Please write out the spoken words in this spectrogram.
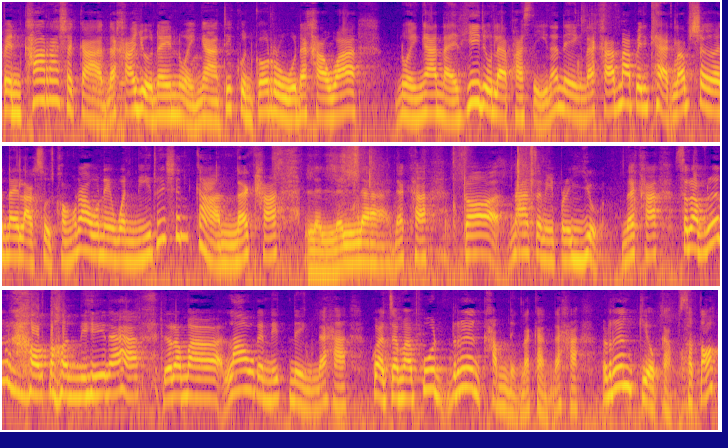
เป็นข้าราชการนะคะ อยู่ในหน่วยงานที่คุณก็รู้นะคะว่าหน่วยงานไหนที่ดูแลภาษีนั่นเองนะคะ มาเป็นแขกรับเชิญในหลักสูตรของเราในวันนี้ด้วยเช่นกันนะคะลาลาลานะคะ ก็น่าจะมีประโยชน์นะคะสำหรับเรื่องราวตอนนี้นะคะ เดี๋ยวเรามาเล่ากันนิดหนึ่งนะคะ กว่าจะมาพูดเรื่องคำหนึ่งละกันนะคะ เรื่องเกี่ยวกับสต็อก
